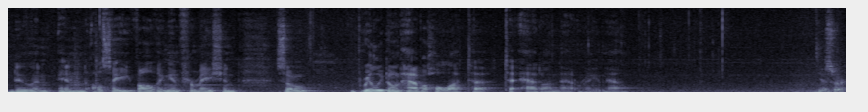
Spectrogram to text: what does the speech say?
new and, and I'll say evolving information. So really don't have a whole lot to, to add on that right now. Yes, sir.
